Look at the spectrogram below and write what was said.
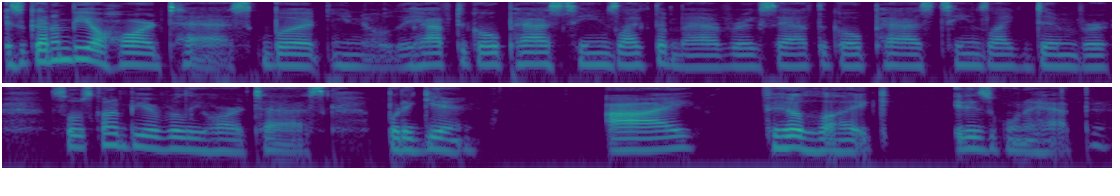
it's going to be a hard task, but you know, they have to go past teams like the Mavericks, they have to go past teams like Denver. So it's going to be a really hard task. But again, I feel like it is going to happen.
